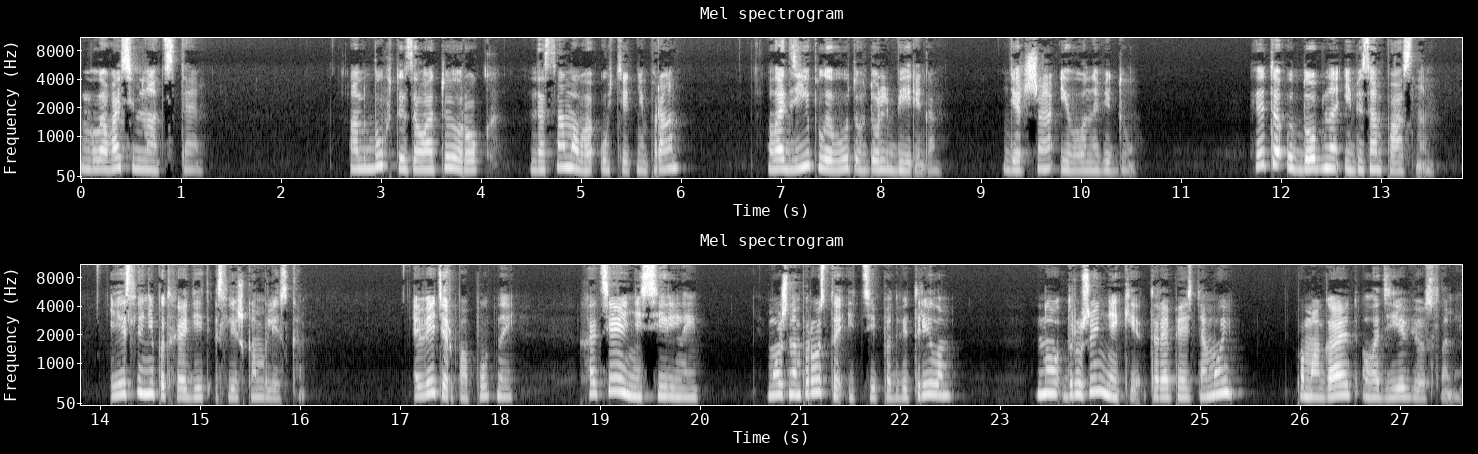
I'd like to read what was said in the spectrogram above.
Глава 17. От бухты Золотой Рог до самого устья Днепра ладьи плывут вдоль берега, держа его на виду. Это удобно и безопасно, если не подходить слишком близко. Ветер попутный, хотя и не сильный. Можно просто идти под ветрилом, но дружинники, торопясь домой, помогают ладье веслами.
